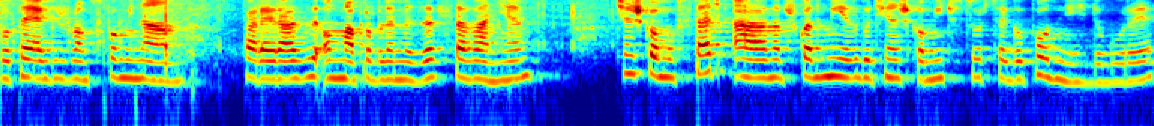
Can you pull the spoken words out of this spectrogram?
bo tak jak już Wam wspominałam parę razy, on ma problemy ze wstawaniem. Ciężko mu wstać, a na przykład mi jest go ciężko, mi czy córce go podnieść do góry.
